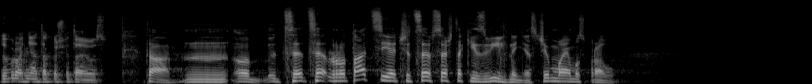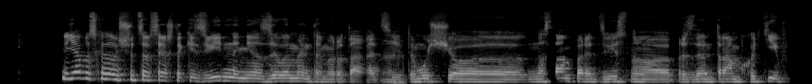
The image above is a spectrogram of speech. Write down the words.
Доброго дня, також вітаю вас. Так, це, це ротація, чи це все ж таки звільнення? З чим маємо справу? Ну, я би сказав, що це все ж таки звільнення з елементами ротації, тому що е, насамперед, звісно, президент Трамп хотів,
